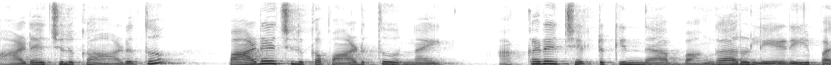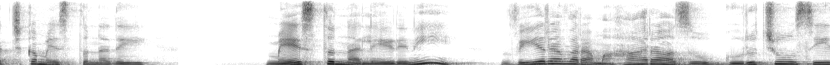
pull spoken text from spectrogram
ఆడే చిలుక ఆడుతూ పాడే చిలుక పాడుతూ ఉన్నాయి. అక్కడే చెట్టు కింద బంగారు లేడి పచ్చిక మేస్తున్నది మేస్తున్న లేడిని వీరవర మహారాజు గురు చూసి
